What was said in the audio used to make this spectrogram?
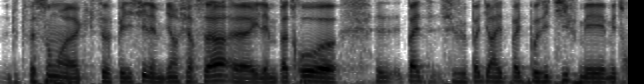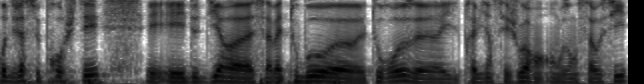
De toute façon, euh, Christophe Pellissier, il aime bien faire ça. Euh, il aime pas trop, euh, pas être, je veux pas dire pas être positif, mais, mais trop déjà se projeter et, et de dire ça va être tout beau, tout rose. il prévient ses joueurs en, en faisant ça aussi.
